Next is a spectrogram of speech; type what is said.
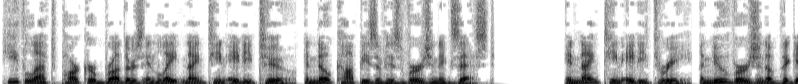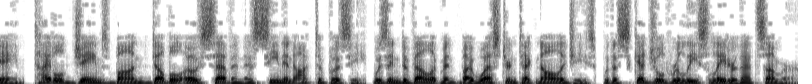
Heath left Parker Brothers in late 1982, and no copies of his version exist. In 1983, a new version of the game, titled James Bond 007 as seen in Octopussy, was in development by Western Technologies, with a scheduled release later that summer.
